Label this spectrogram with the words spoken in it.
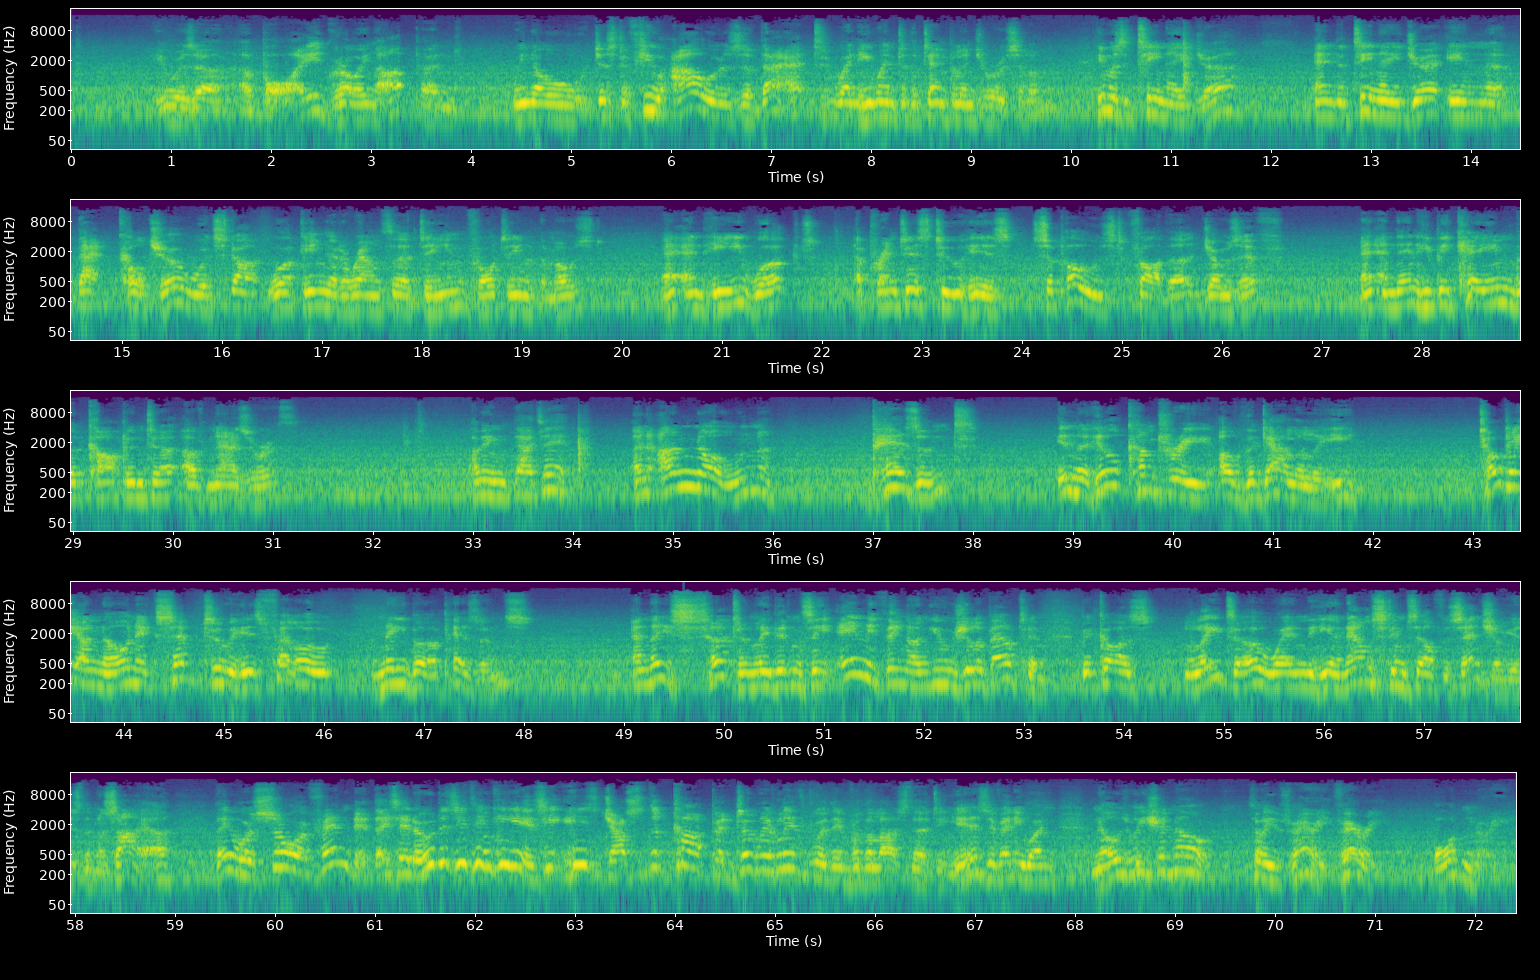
He was a, a boy growing up, and we know just a few hours of that when he went to the temple in Jerusalem. He was a teenager, and a teenager in uh, that culture would start working at around 13, 14 at the most, and he worked apprentice to his supposed father, Joseph, and then he became the carpenter of Nazareth. I mean, that's it. An unknown peasant in the hill country of the Galilee totally unknown except to his fellow neighbor peasants, and they certainly didn't see anything unusual about him because later, when he announced himself essentially as the Messiah, they were so offended. They said, Who does he think he is? He, he's just the carpenter. We've lived with him for the last 30 years. If anyone knows, we should know. So he was very, very ordinary.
